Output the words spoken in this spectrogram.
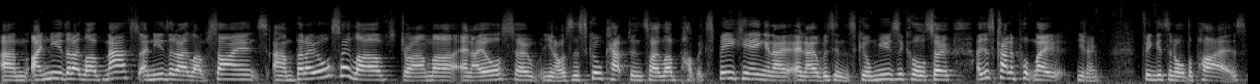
Um, I knew that I loved maths, I knew that I loved science, um, but I also loved drama and I also, you know, was a school captain, so I loved public speaking and I, and I was in the school musical. So I just kind of put my, you know, fingers in all the pies.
